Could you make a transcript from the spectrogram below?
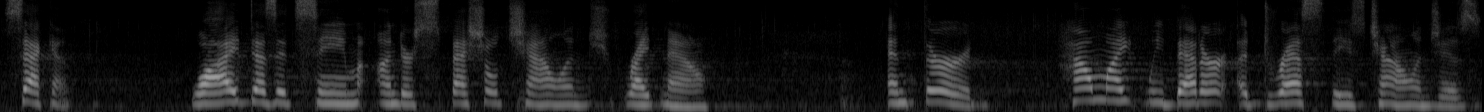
Second, why does it seem under special challenge right now? And third, how might we better address these challenges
